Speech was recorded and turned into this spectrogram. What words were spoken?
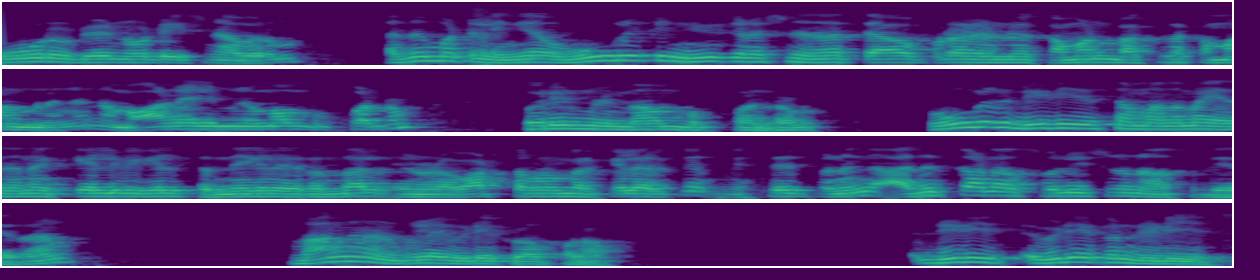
ஒவ்வொரு வீடியோ நோட்டிஃபிகேஷனாக வரும். அது மட்டும் இல்லைங்க உங்களுக்கு நியூ கனெக்ஷன் எதாவது தேவைப்படாது கமெண்ட் பாக்ஸில் கமெண்ட் பண்ணுங்கள் நம்ம ஆன்லைன் மூலமாக புக் பண்ணுறோம் கொரியர் மூலியமாக புக் பண்ணுறோம் உங்களுக்கு டிடிஎஸ் சம்மந்தமாக எதனா கேள்விகள் சந்தைகள் இருந்தால் என்னோட வாட்ஸ்அப் நம்பர் கீழே இருக்குது மெசேஜ் பண்ணுங்க. அதுக்கான சொல்யூஷன் நான் சொல்லிடுறேன். வாங்க வீடியோ வீடியோக்குள்ள போகலாம் டிடி வீடியோ கான் டிடிஎஸ்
